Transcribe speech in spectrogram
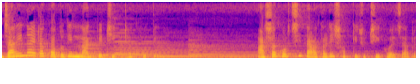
জানি না এটা কতদিন লাগবে ঠিকঠাক হতে। আশা করছি তাড়াতাড়ি সবকিছু ঠিক হয়ে যাবে।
